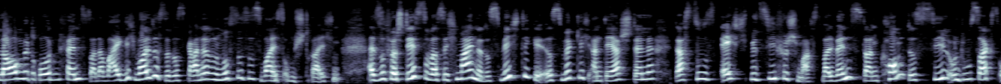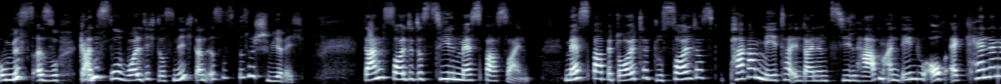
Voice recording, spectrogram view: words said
Blau mit roten Fenstern. Aber eigentlich wolltest du das gar nicht, dann musstest du es weiß umstreichen. Also verstehst du, was ich meine? Das Wichtige ist wirklich an der Stelle, dass du es echt spezifisch machst. Weil wenn es dann kommt, das Ziel, und du sagst, oh Mist, also ganz so wollte ich das nicht, dann ist es ein bisschen schwierig. Dann sollte das Ziel messbar sein. Messbar bedeutet, du solltest Parameter in deinem Ziel haben, an denen du auch erkennen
